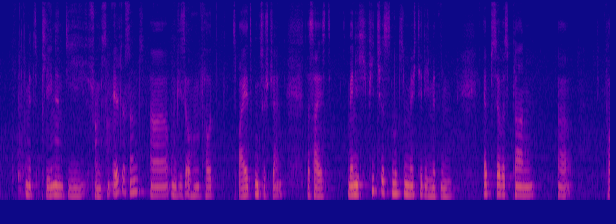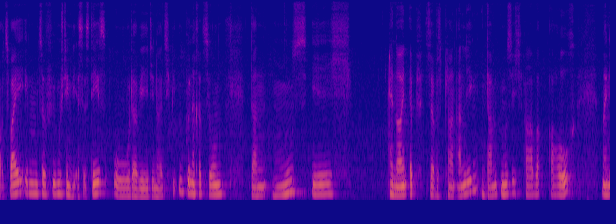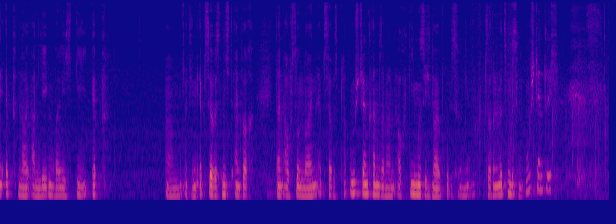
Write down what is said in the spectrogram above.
mit Plänen, die schon ein bisschen älter sind, äh, um diese auf dem V2 umzustellen. Das heißt, wenn ich Features nutzen möchte, die mit einem App-Service-Plan äh, V2 eben zur Verfügung stehen, wie SSDs oder wie die neue CPU-Generation, dann muss ich einen neuen App-Service-Plan anlegen und damit muss ich aber auch meine App neu anlegen, weil ich die App, ähm, den App-Service nicht einfach dann auf so einen neuen App-Service umstellen kann, sondern auch die muss ich neu provisionieren. So, dann wird es ein bisschen umständlich,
